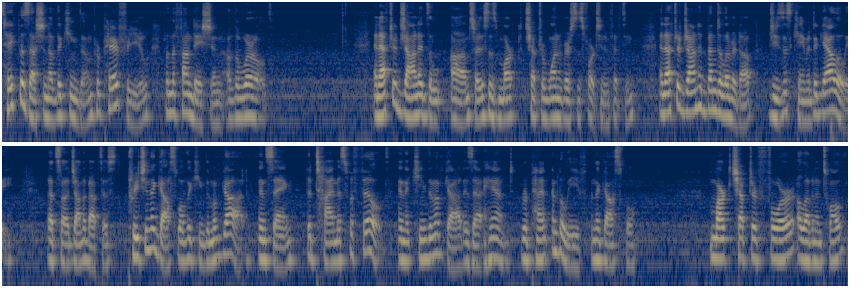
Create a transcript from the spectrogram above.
take possession of the kingdom prepared for you from the foundation of the world. And after John had, uh, I'm sorry, this is Mark chapter 1, verses 14 and 15. And after John had been delivered up, Jesus came into Galilee that's uh, John the Baptist, preaching the gospel of the kingdom of God, and saying, The time is fulfilled, and the kingdom of God is at hand. Repent and believe in the gospel. Mark chapter 4, 11 and 12.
